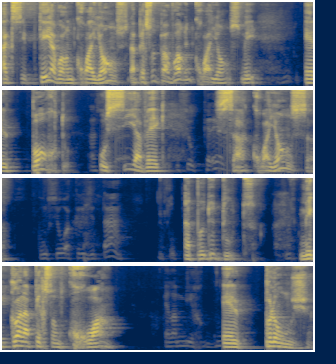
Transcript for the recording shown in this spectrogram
Accepter, avoir une croyance, la personne peut avoir une croyance, mais elle porte aussi avec sa croyance un peu de doute. Mais quand la personne croit, elle plonge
